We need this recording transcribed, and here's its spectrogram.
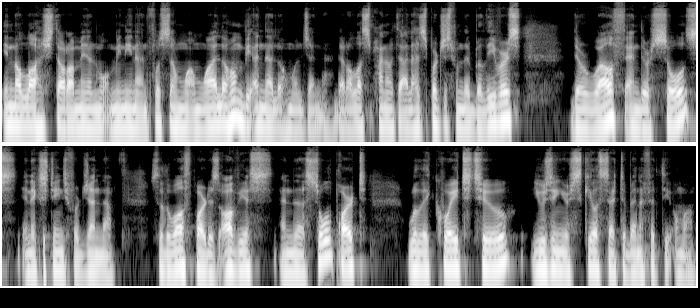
"Inna Allah ishtara min al-mu'minina anfusahum wa amwalahum bi anna lahum al-jannah." That Allah Subhanahu wa Taala has purchased from the believers their wealth and their souls in exchange for Jannah. So the wealth part is obvious, and the soul part will equate to using your skill set to benefit the ummah.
